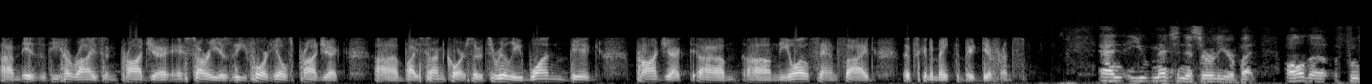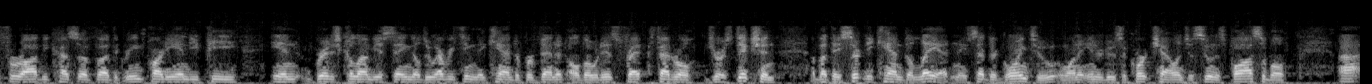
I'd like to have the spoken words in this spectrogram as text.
um, is the Horizon project. Uh, sorry, is the Fort Hills project uh, by Suncor. So it's really one big project um, on the oil sand side that's going to make the big difference. And you mentioned this earlier, but all the foofara because of uh, the Green Party NDP in British Columbia saying they'll do everything they can to prevent it, although it is federal jurisdiction, but they certainly can delay it, and they said they're going to want to introduce a court challenge as soon as possible. Uh,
